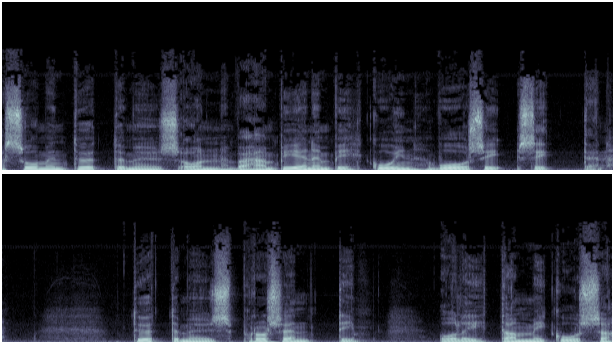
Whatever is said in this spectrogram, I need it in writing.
Suomen työttömyys on vähän pienempi kuin vuosi sitten. Työttömyysprosentti oli tammikuussa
